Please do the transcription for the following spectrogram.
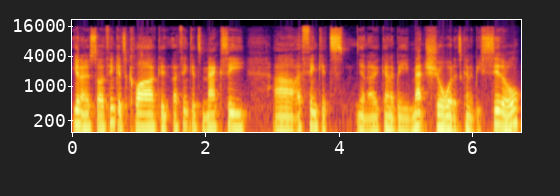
you know, so I think it's Clarke. I think it's Maxi. Uh, I think it's you know going to be Matt Short. It's going to be Siddle.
